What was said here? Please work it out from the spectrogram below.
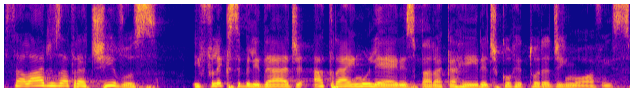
Salários atrativos e flexibilidade atraem mulheres para a carreira de corretora de imóveis.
